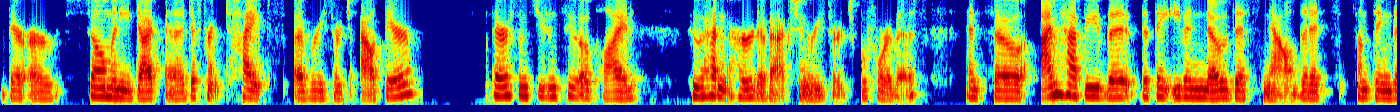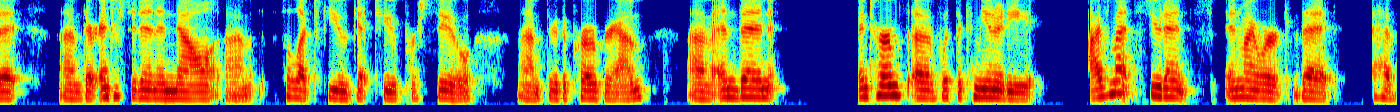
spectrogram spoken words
there are so many di- uh, different types of research out there. There are some students who applied who hadn't heard of action research before this. And so I'm happy that, that they even know this now, that it's something that um, they're interested in and now um, select few get to pursue um, through the program. Um, and then in terms of with the community, I've met students in my work that have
